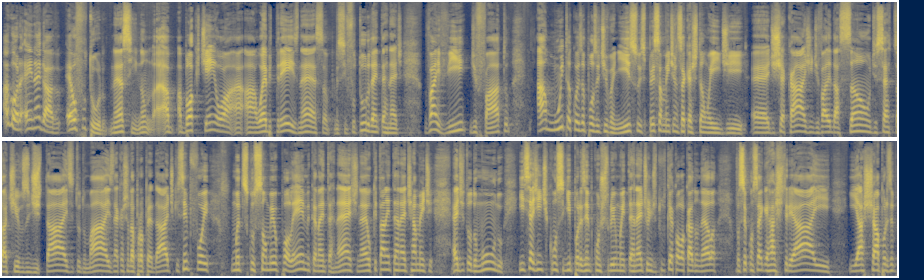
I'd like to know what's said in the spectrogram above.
Agora, é inegável, é o futuro, né, assim, não, a, a blockchain ou a, a Web3, né, essa, esse futuro da internet vai vir, de fato, Há muita coisa positiva nisso, especialmente nessa questão aí de, é, de checagem, de validação de certos ativos digitais e tudo mais, né? A questão da propriedade, que sempre foi uma discussão meio polêmica na internet, né? O que está na internet realmente é de todo mundo. E se a gente conseguir, por exemplo, construir uma internet onde tudo que é colocado nela, você consegue rastrear e, e achar, por exemplo,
